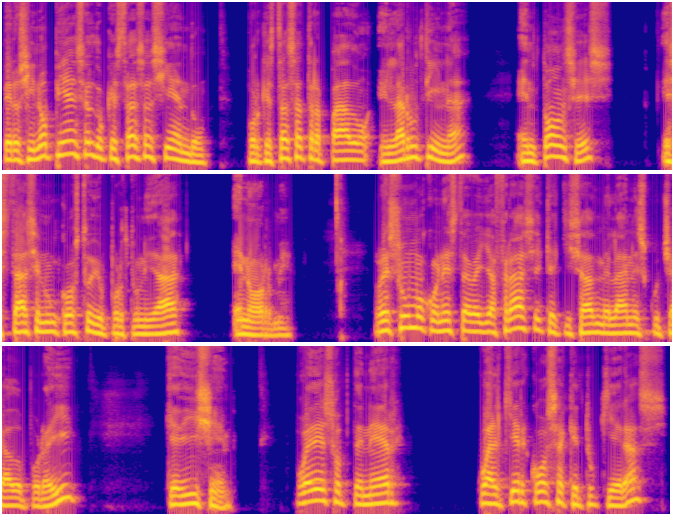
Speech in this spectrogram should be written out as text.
Pero si no piensas lo que estás haciendo porque estás atrapado en la rutina, entonces estás en un costo de oportunidad enorme. Resumo con esta bella frase que quizás me la han escuchado por ahí que dice, puedes obtener cualquier cosa que tú quieras,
